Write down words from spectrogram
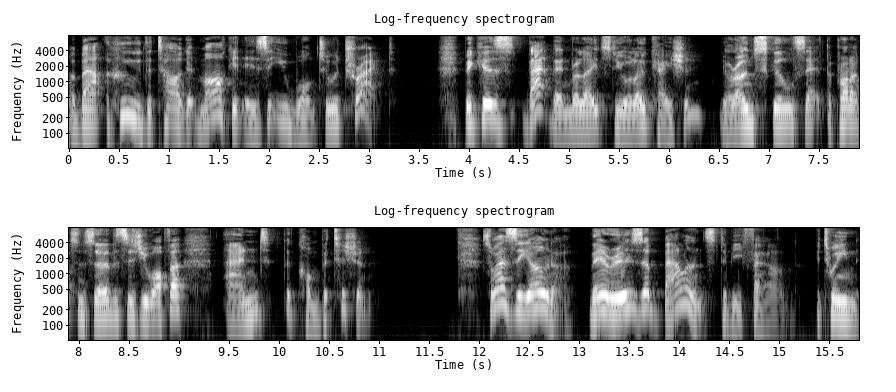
about who the target market is that you want to attract. Because that then relates to your location, your own skill set, the products and services you offer, and the competition. So, as the owner, there is a balance to be found between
